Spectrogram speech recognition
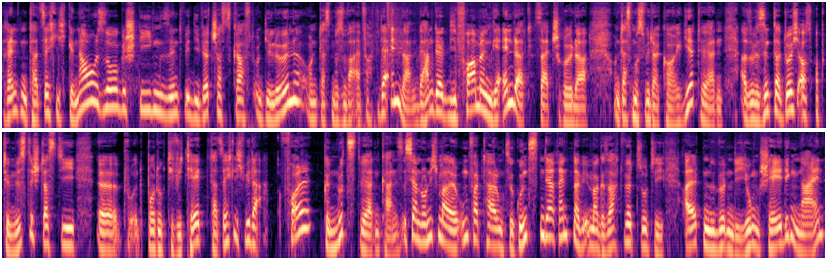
Renten tatsächlich tatsächlich genauso gestiegen sind wie die Wirtschaftskraft und die Löhne und das müssen wir einfach wieder ändern. Wir haben die Formeln geändert seit Schröder und das muss wieder korrigiert werden. Also wir sind da durchaus optimistisch, dass die äh, Produktivität tatsächlich wieder voll genutzt werden kann. Es ist ja noch nicht mal eine Umverteilung zugunsten der Rentner, wie immer gesagt wird, so die Alten würden die Jungen schädigen. Nein,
